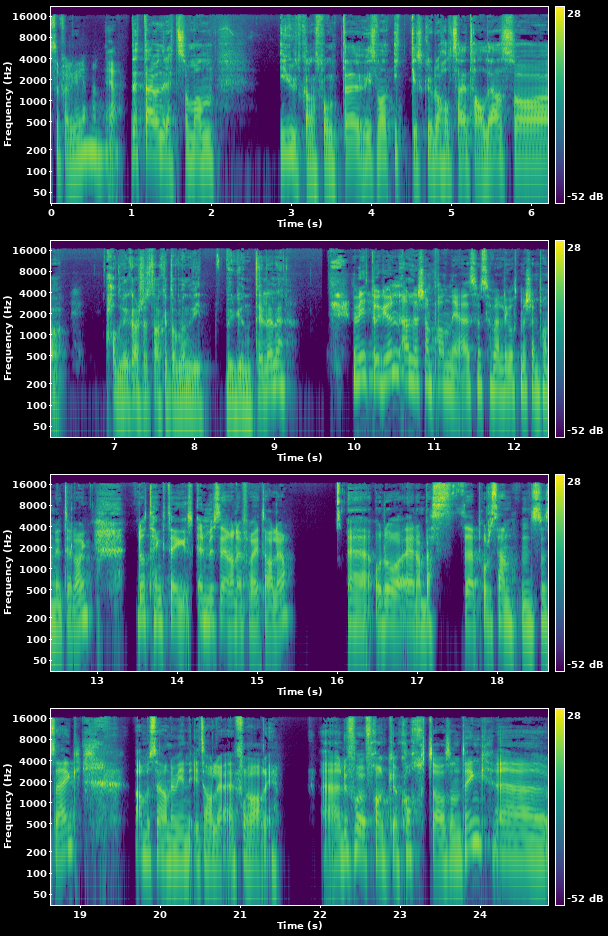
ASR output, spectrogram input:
selvfølgelig, men ja. Dette er jo en rett som man i utgangspunktet, hvis man ikke skulle holdt seg i Italia, så hadde vi kanskje snakket om en hvit burgund til, eller? Hvit burgund eller champagne. Jeg syns veldig godt med champagne til òg. Da tenkte jeg en musserende fra Italia. Eh, Og da er den beste produsenten, syns jeg, av musserende vin i Italia er Ferrari. Eh, Du får jo Franca Corta og sånne ting eh,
